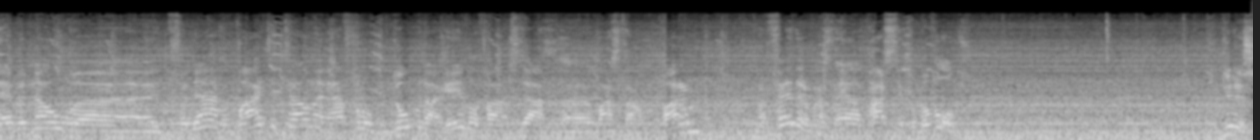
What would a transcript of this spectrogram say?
We hebben nu uh, vandaag een watertrouw en afgelopen donderdag, heel veel van dag, uh, was het dan warm. Maar verder was het eigenlijk hartstikke bewolkt. Dus,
